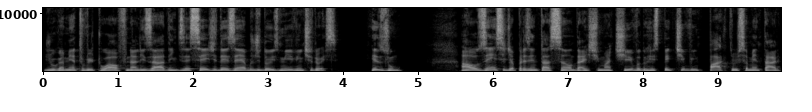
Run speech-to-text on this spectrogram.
Julgamento virtual finalizado em 16 de dezembro de 2022. Resumo: a ausência de apresentação da estimativa do respectivo impacto orçamentário,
